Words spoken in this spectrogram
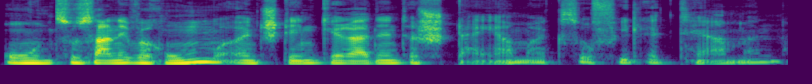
Und Susanne, warum entstehen gerade in der Steiermark so viele Thermen?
